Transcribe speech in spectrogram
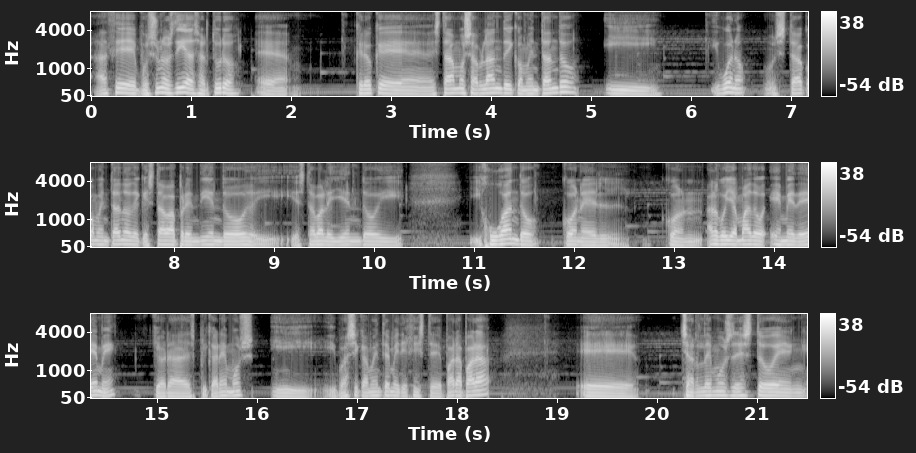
hace pues unos días, Arturo, eh, creo que estábamos hablando y comentando y, y bueno, os estaba comentando de que estaba aprendiendo y, y estaba leyendo y, y, jugando con el con algo llamado MDM, que ahora explicaremos, y, básicamente me dijiste, para, para, eh, charlemos de esto en,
